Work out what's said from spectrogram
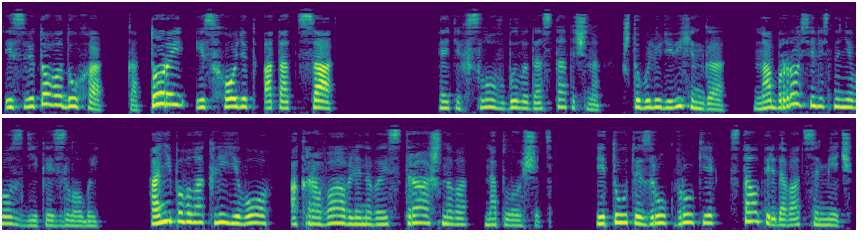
и Святого Духа, который исходит от Отца». Этих слов было достаточно, чтобы люди Вихинга набросились на него с дикой злобой. Они поволокли его, окровавленного и страшного, на площадь. И тут из рук в руки стал передаваться меч.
